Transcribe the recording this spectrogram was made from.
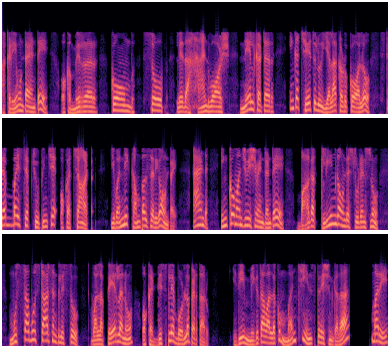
అక్కడేముంటాయంటే ఒక మిర్రర్ కోంబ్ సోప్ లేదా హ్యాండ్ వాష్ నేల్ కటర్ ఇంకా చేతులు ఎలా కడుక్కోవాలో స్టెప్ బై స్టెప్ చూపించే ఒక చార్ట్. ఇవన్నీ కంపల్సరీగా ఉంటాయి. అండ్ ఇంకో మంచి విషయం ఏంటంటే బాగా క్లీన్గా ఉండే స్టూడెంట్స్ను ముస్తాబు స్టార్స్ అని పిలుస్తూ వాళ్ళ పేర్లను ఒక డిస్ప్లే బోర్డులో పెడతారు. ఇది మిగతా వాళ్ళకు మంచి ఇన్స్పిరేషన్ కదా. మరి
